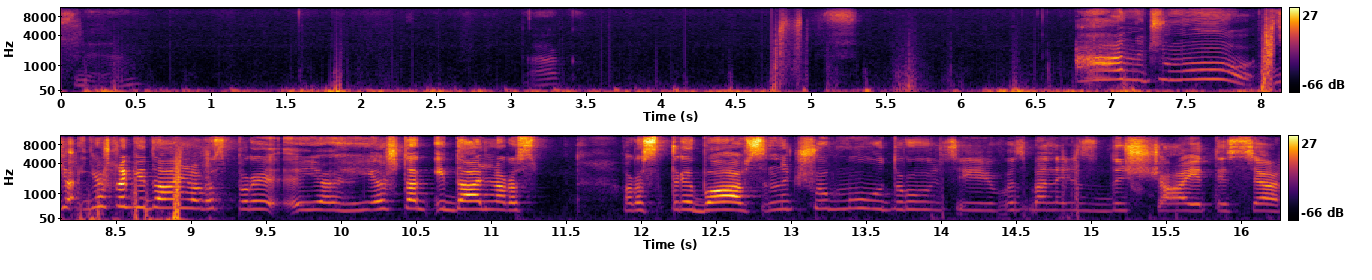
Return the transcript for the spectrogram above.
Сюди. да? Так. А, ну чому? Я, я ж так ідеально розпри... Я, я ж так ідеально роз... розстрибався. Ну чому, друзі? Ви з мене знущаєтеся.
